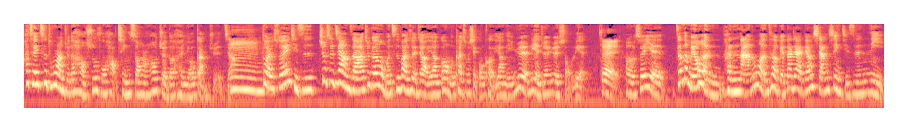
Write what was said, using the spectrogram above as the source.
他这一次突然觉得好舒服、好轻松，然后觉得很有感觉，这样。嗯，对，所以其实就是这样子啊，就跟我们吃饭睡觉一样，跟我们看书写功课一样，你越练就会越熟练。对，嗯，所以也真的没有很很难或很特别，大家一定要相信，其实你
